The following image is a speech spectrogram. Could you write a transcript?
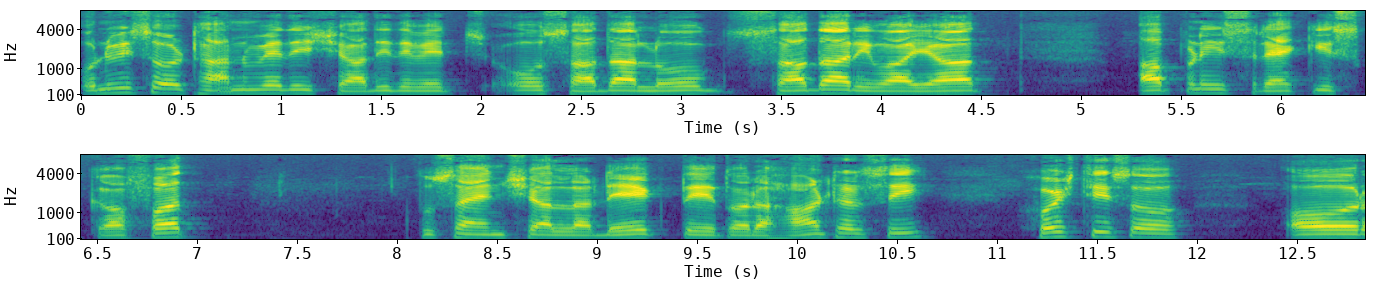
1998 ਦੀ ਸ਼ਾਦੀ ਦੇ ਵਿੱਚ ਉਹ ਸਾਦਾ ਲੋਕ, ਸਾਦਾ ਰਿਵਾਇਤ, ਆਪਣੀ ਸਰੈਕੀ ਸਕਾਫਤ, ਤੁਸੀਂ ਇਨਸ਼ਾਅੱਲਾ ਦੇਖ ਤੇ ਤੁਹਾਡਾ ਹਾਰਟਰ ਸੀ ਖੁਸ਼ ਥੀ ਸੋ ਔਰ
